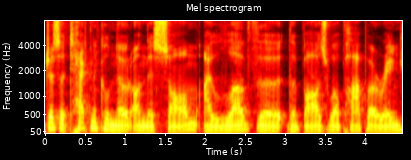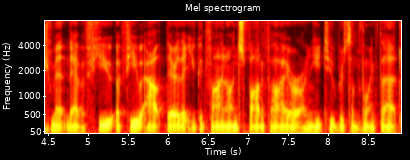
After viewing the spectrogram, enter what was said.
just a technical note on this psalm. I love the the Boswell Papa arrangement. They have a few a few out there that you could find on Spotify or on YouTube or something like that.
